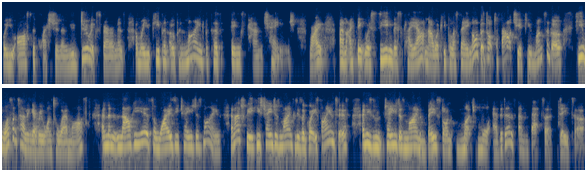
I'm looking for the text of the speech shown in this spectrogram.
where you ask a question and you do experiments and where you keep an open mind because things can change, right? And I think we're seeing this play out now where people are saying, oh, but Dr. Fauci a few months ago, he wasn't telling everyone to wear masks. And then now he is. So why has he changed his mind? And actually, he's changed his mind because he's a great scientist and he's changed his mind based on much more evidence and better data.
